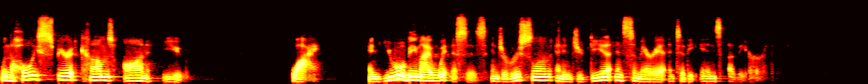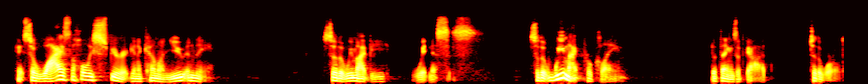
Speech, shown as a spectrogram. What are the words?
when the Holy Spirit comes on you. Why? And you will be my witnesses in Jerusalem and in Judea and Samaria and to the ends of the earth. Okay, so why is the Holy Spirit going to come on you and me? So that we might be witnesses, so that we might proclaim the things of God to the world.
